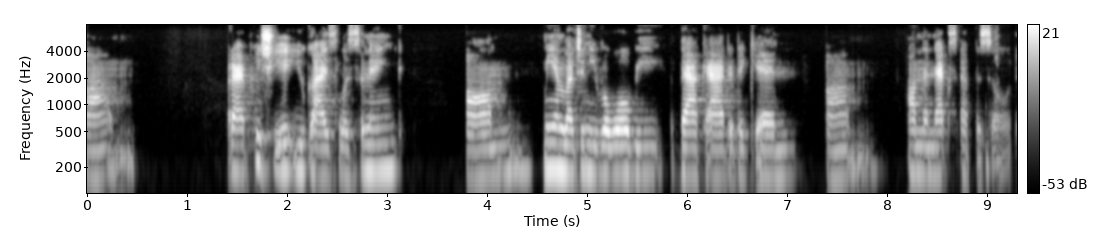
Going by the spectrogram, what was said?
Um but I appreciate you guys listening. Um me and Legend Eva will be back at it again um on the next episode.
